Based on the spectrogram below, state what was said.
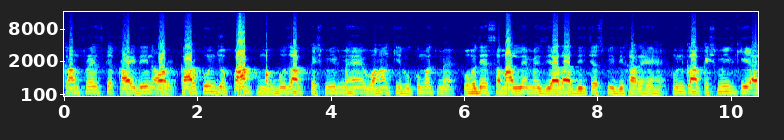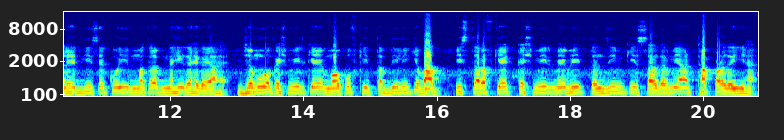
कॉन्फ्रेंस के कायदीन और कारकुन जो पाक मकबूजा कश्मीर में है, वहाँ की हुकूमत में अहदे संभालने में ज़्यादा दिलचस्पी दिखा रहे हैं। उनका कश्मीर की अलहदगी से कोई मतलब नहीं रह गया है। जम्मू और कश्मीर के मौकूफ की तब्दीली के बाद इस तरफ़ के कश्मीर में भी तंजीम की सरगर्मियाँ ठप पड़ गई हैं।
